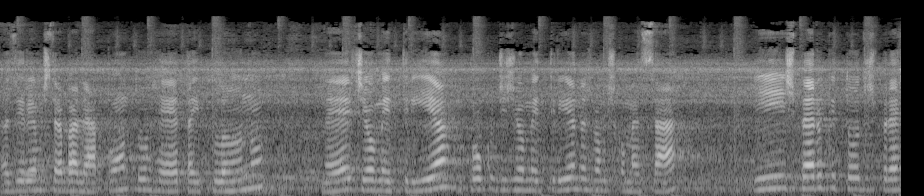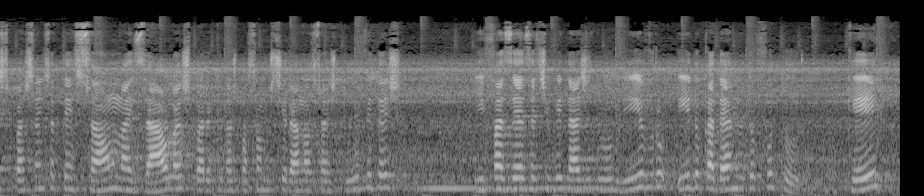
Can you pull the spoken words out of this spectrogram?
Nós iremos trabalhar ponto, reta e plano, né? Geometria, um pouco de geometria nós vamos começar. E espero que todos prestem bastante atenção nas aulas para que nós possamos tirar nossas dúvidas e fazer as atividades do livro e do caderno do futuro, ok?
